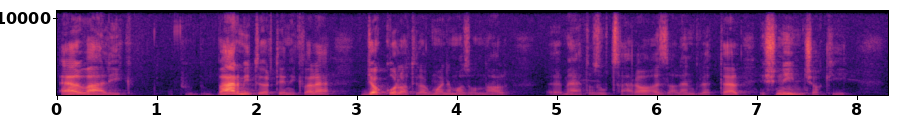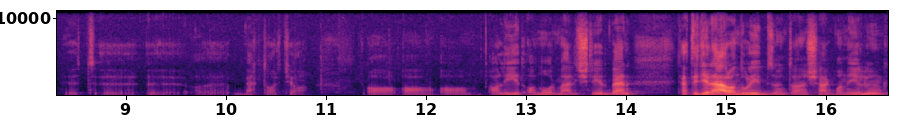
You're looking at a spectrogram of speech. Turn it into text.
elválik, bármi történik vele, gyakorlatilag majdnem azonnal mehet az utcára ezzel a lendülettel, és nincs, aki őt ö, ö, megtartja a, a, a, a, léd, a normális létben. Tehát egy ilyen állandó létbizonytalanságban élünk,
